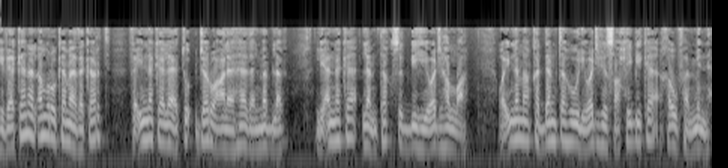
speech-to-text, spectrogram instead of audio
إذا كان الأمر كما ذكرت فإنك لا تؤجر على هذا المبلغ لأنك لم تقصد به وجه الله وإنما قدمته لوجه صاحبك خوفا منه.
